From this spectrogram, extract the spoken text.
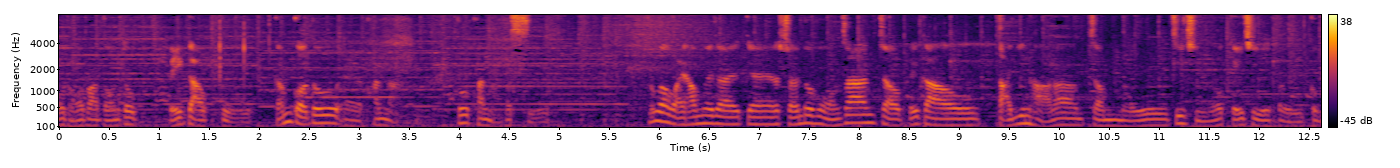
我同我拍檔都比較攰，感覺都诶、困難，都困難不少。咁啊，遺憾嘅就係嘅上到鳳凰山就比較大煙霞啦，就冇之前嗰幾次去咁靚。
